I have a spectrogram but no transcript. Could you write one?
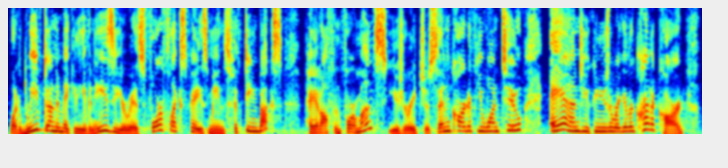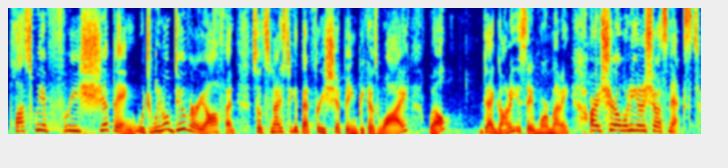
What we've done to make it even easier is four flex pays means 15 bucks, pay it off in four months, use your HSN card if you want to, and you can use a regular credit card. Plus we have free shipping, which we don't do very often. So it's nice to get that free shipping because why? Well, daggone it, you save more money. All right, Cheryl, what are you gonna show us next?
